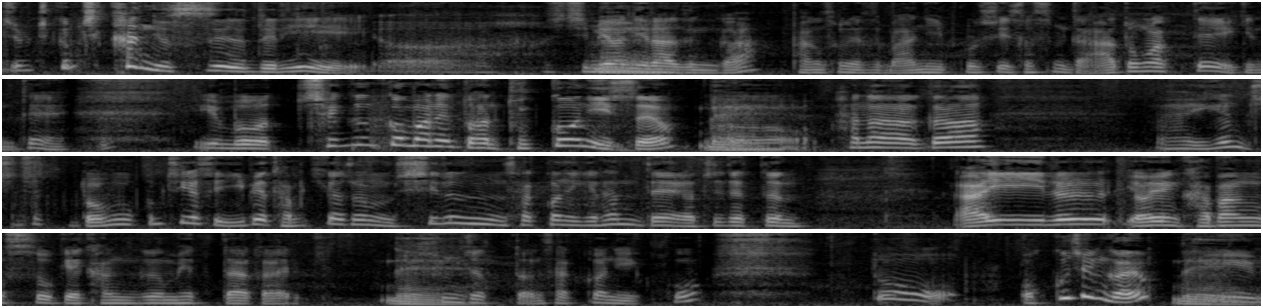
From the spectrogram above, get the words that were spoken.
좀 끔찍한 뉴스들이 어, 지면이라든가 네. 방송에서 많이 볼 수 있었습니다. 아동학대 얘기인데 이게 뭐 최근 것만 해도 한 두 건이 있어요. 네. 어, 하나가 아, 이건 진짜 너무 끔찍해서 입에 담기가 좀 싫은 사건이긴 한데 어찌됐든 아이를 여행 가방 속에 감금했다가 이렇게 네. 숨졌던 사건이 있고 또 엊그제인가요? 네. 이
